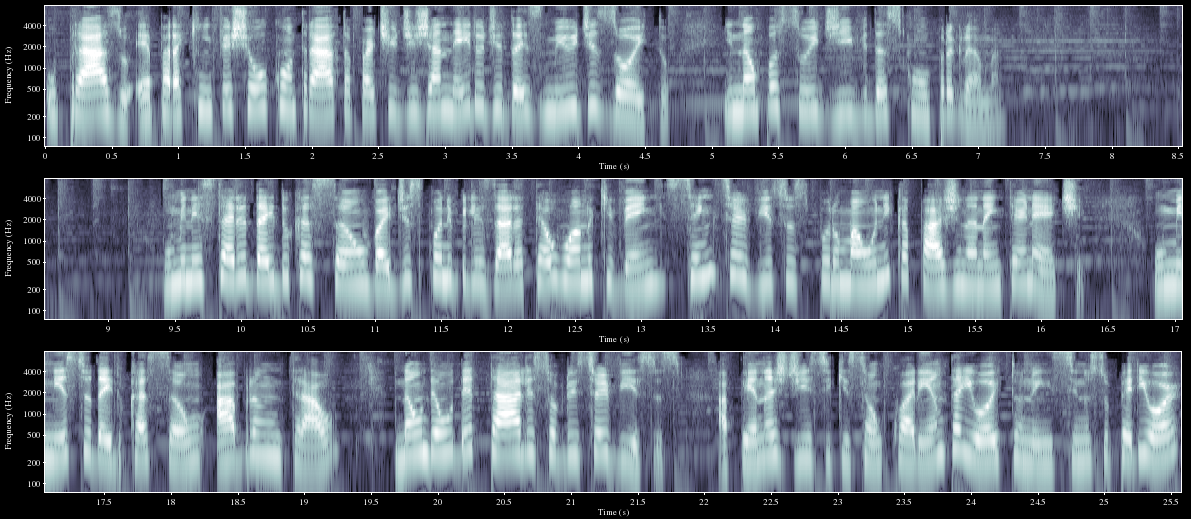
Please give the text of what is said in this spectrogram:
O prazo é para quem fechou o contrato a partir de janeiro de 2018 e não possui dívidas com o programa. O Ministério da Educação vai disponibilizar até o ano que vem 100 serviços por uma única página na internet o ministro da Educação, Abraham Trau, não deu detalhes sobre os serviços, apenas disse que são 48 no ensino superior,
